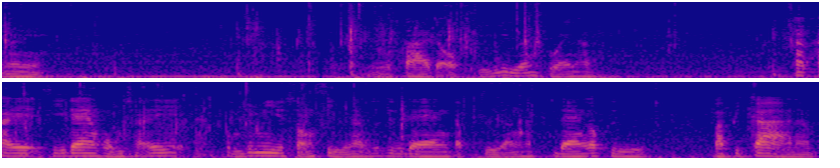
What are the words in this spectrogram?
นี่เดี๋ยวตาจะออกสีเหลืองสวยนะครับ ถ้าใครสีแดงผมใช้ ผมจะมีอยู่สองสีนะครับ ก็คือแดงกับเหลืองครับ แดงก็คือปาปิก้านะครับ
